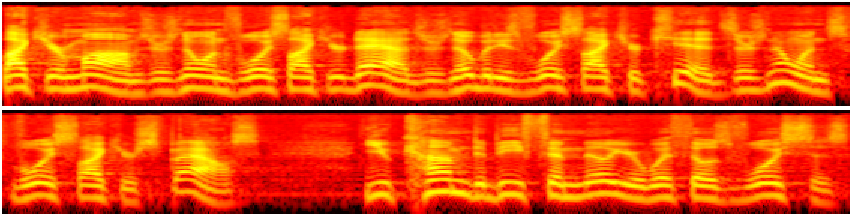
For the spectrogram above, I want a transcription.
like your mom's. There's no one's voice like your dad's. There's nobody's voice like your kids. There's no one's voice like your spouse. You come to be familiar with those voices.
